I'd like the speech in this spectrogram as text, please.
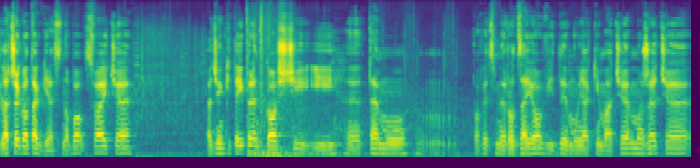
Dlaczego tak jest? No bo słuchajcie, a dzięki tej prędkości i e, temu mm, powiedzmy rodzajowi dymu jaki macie, możecie,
